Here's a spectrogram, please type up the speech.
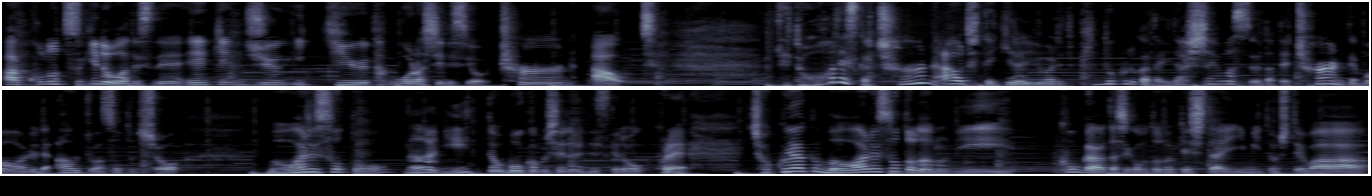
あ、この次のはですね、英検11級単語らしいですよ。turn out。で、どうですか ?turn out っていきなり言われてピンとくる方いらっしゃいます？だって turn って回るで out は外でしょ？回る外？何？って思うかもしれないんですけど、これ、直訳回る外なのに、今回私がお届けしたい意味としては、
